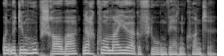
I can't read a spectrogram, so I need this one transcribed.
und mit dem Hubschrauber nach Courmayeur geflogen werden konnte.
